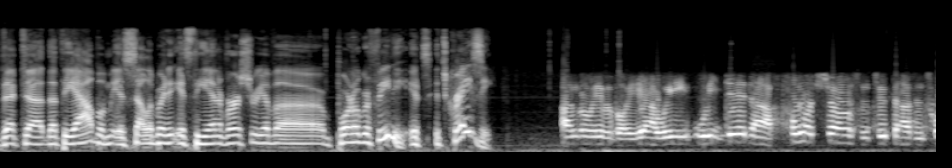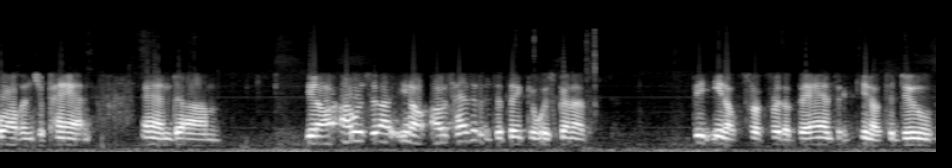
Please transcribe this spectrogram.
that uh, that the album is celebrating. It's the anniversary of uh, Pornograffitti. It's it's crazy. Unbelievable. Yeah, we we did uh, four shows in 2012 in Japan, and um, you know I was uh, you know I was hesitant to think it was going to be you know for for the band to you know to do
